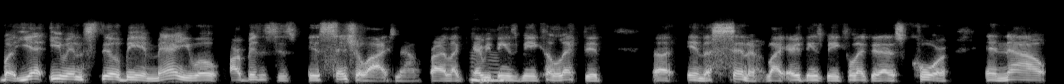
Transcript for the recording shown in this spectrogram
but yet even still being manual, our business is, is centralized now, right? Like mm-hmm. everything is being collected uh, in the center, like everything is being collected at its core, and now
